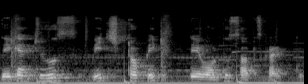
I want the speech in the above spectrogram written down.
They can choose which topic they want to subscribe to.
